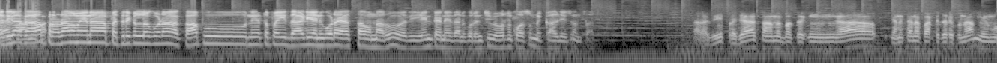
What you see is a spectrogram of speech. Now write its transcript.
అదిగాక ప్రధానమైన పత్రికల్లో కూడా కాపు నేతపై దాడి అని కూడా వేస్తా ఉన్నారు. అది ఏంటి అనే దాని గురించి వివరణ కోసం మీకు కాల్ చేశాను సార్. సార్ అది ప్రజాస్వామ్యబద్ధంగా జనసేన పార్టీ తరఫున మేము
